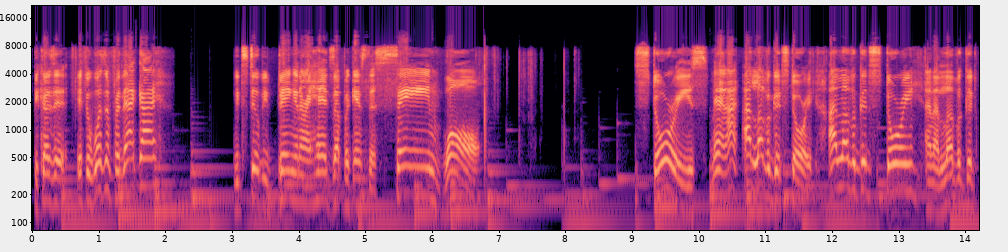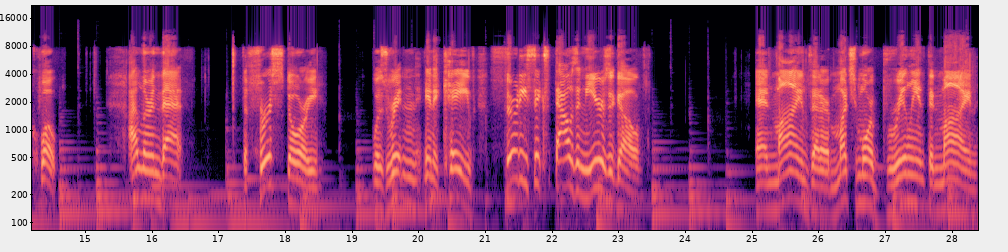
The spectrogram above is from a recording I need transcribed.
Because it, if it wasn't for that guy, we'd still be banging our heads up against the same wall. Stories, man, I, I love a good story. I love a good story and I love a good quote. I learned that the first story was written in a cave 36,000 years ago. And minds that are much more brilliant than mine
